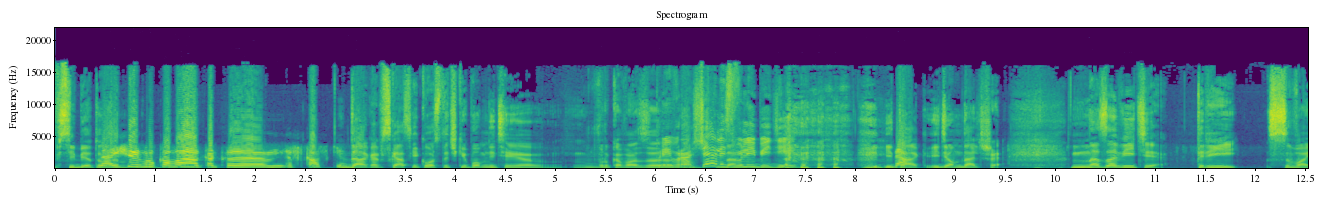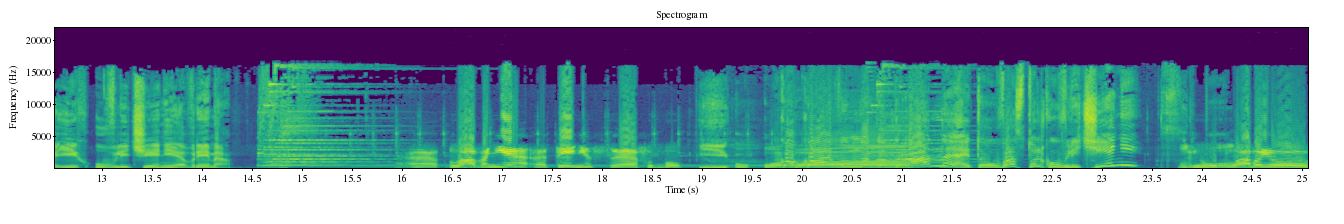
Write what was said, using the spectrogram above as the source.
в себе тоже. Да, еще и в рукава, как э, в сказке. Да, как в сказке косточки, помните, э, в рукава за... там, Превращались да. в лебедей. Итак, идем дальше. Назовите три своих увлечения. Время. Э, плавание, э, теннис, э, футбол. И у опа. Какая вы многогранная! Это у вас столько увлечений? Ну, плаваю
